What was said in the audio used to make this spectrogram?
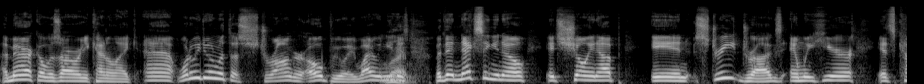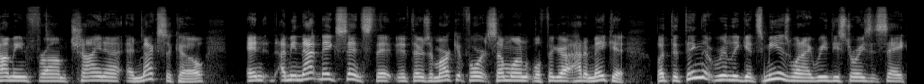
America was already kind of like, eh, what are we doing with a stronger opioid? Why do we need Right. this? But then next thing you know, it's showing up in street drugs, and we hear it's coming from China and Mexico. And I mean, that makes sense that if there's a market for it, someone will figure out how to make it. But the thing that really gets me is when I read these stories that say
